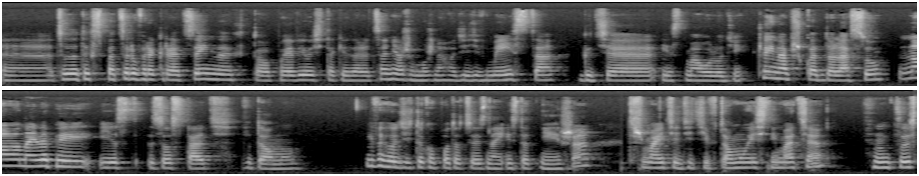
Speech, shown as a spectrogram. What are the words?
E, co do tych spacerów rekreacyjnych, to pojawiły się takie zalecenia, że można chodzić w miejsca, gdzie jest mało ludzi, czyli na przykład do lasu. No, najlepiej jest zostać w domu i wychodzić tylko po to, co jest najistotniejsze. Trzymajcie dzieci w domu, jeśli macie. Coś,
